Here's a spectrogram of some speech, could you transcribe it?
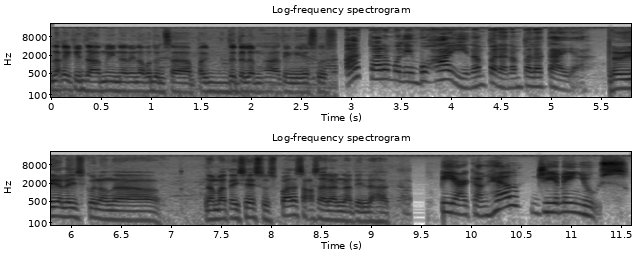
nakikidamay na rin ako dun sa pagdadalamhati ni Jesus. at para muling buhayin ang pananampalataya. Na-realize ko lang na namatay si Jesus para sa kasalanan natin lahat. PR Kanghel, GMA News.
